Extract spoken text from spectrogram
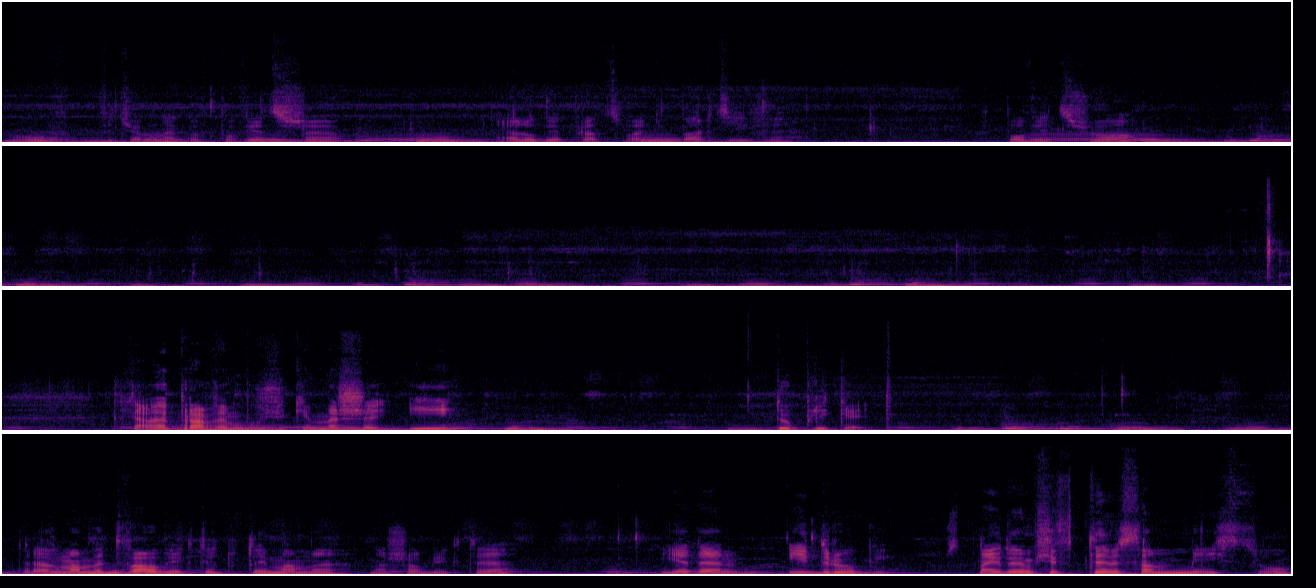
Mów, wyciągnę go w powietrze. Ja lubię pracować bardziej w, w powietrzu. Klikamy prawym guzikiem myszy i duplicate. Teraz mamy dwa obiekty. Tutaj mamy nasze obiekty. Jeden i drugi. Znajdują się w tym samym miejscu.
